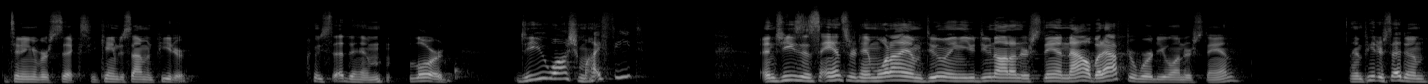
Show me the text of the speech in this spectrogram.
Continuing in verse 6, he came to Simon Peter, who said to him, Lord, do you wash my feet? And Jesus answered him, What I am doing you do not understand now, but afterward you'll understand. And Peter said to him,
